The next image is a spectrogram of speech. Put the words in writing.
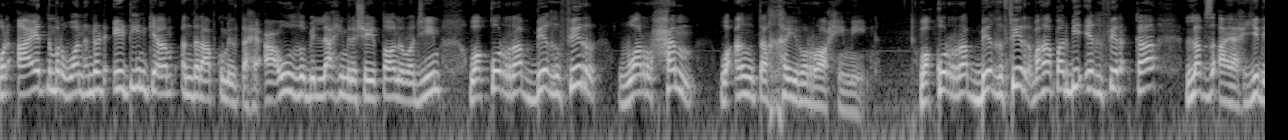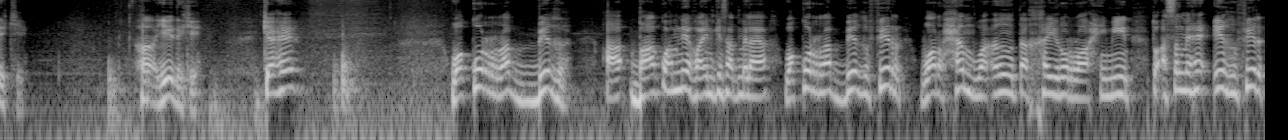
और आयत नंबर 118 के अंदर आपको मिलता है आऊज़बिल्लाहिमिनशैतानरजीम वक़ुर रब्बिग़फिर वरहम व अंत खैरुर्राहिमीन वक़ुर रब्बिग़फिर वहाँ पर भी इग़फिर का लफ्ज़ आया है। ये देखिए। हाँ ये देखिए। क्या है? वक़ुर रब्बिग़ बा को हमने गैन के साथ मिलाया। वक़ुर रब फिर वरहम व खैरमीन तो असल में है इगफिर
